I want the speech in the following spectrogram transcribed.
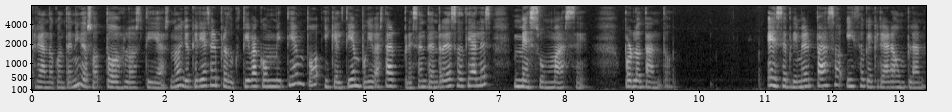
creando contenidos o todos los días, ¿no? Yo quería ser productiva con mi tiempo y que el tiempo que iba a estar presente en redes sociales me sumase. Por lo tanto, ese primer paso hizo que creara un plan.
